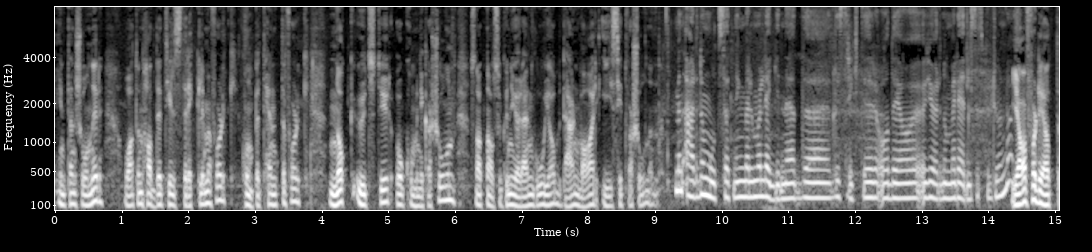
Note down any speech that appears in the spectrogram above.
intensjoner, og at en hadde tilstrekkelig med folk, kompetente folk, nok utstyr og kommunikasjon, sånn at en altså kunne gjøre en god jobb der en var i situasjonen. Men er det noen motsetning mellom å legge ned distrikter og det å gjøre noe med ledelseskulturen, da? Ja, for det at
